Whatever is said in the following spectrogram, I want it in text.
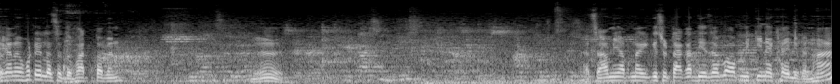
এখানে হোটেল আছে তো ভাত পাবেন। হ্যাঁ। আচ্ছা আমি আপনাকে কিছু টাকা দিয়ে যাব আপনি কিনে খাই নেবেন হ্যাঁ?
